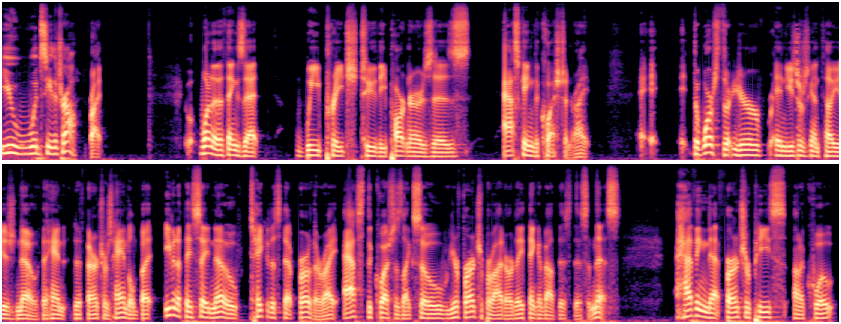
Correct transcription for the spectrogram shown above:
you would see the trough. Right. One of the things that we preach to the partners is asking the question, right? The worst that your end user is going to tell you is no, the hand, the furniture is handled. But even if they say no, take it a step further, right? Ask the questions like, so your furniture provider, are they thinking about this, this, and this? Having that furniture piece on a quote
